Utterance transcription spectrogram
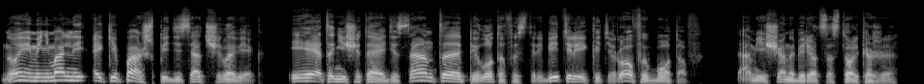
Ну и минимальный экипаж — 50 человек. И это не считая десанта, пилотов-истребителей, катеров и ботов. Там еще наберется столько же».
